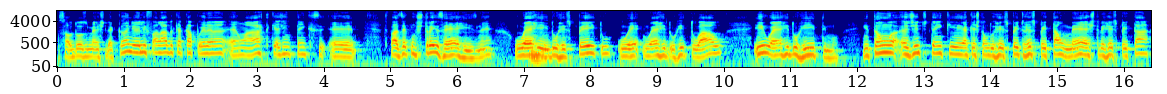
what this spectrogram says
saudoso mestre Decânio, ele falava que a capoeira é uma arte que a gente tem que é, fazer com os três R's, né? O R uhum. do respeito, o R, o R do ritual e o R do ritmo. Então a gente tem que a questão do respeito, respeitar o mestre, respeitar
